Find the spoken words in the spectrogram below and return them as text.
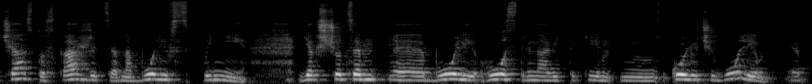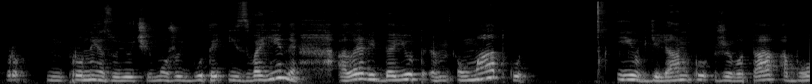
часто скаржиться на болі в спині. Якщо це е, болі гострі, навіть такі колючі болі, е, пронизуючі, можуть бути із вагіни, але віддають ем, у матку і в ділянку живота або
